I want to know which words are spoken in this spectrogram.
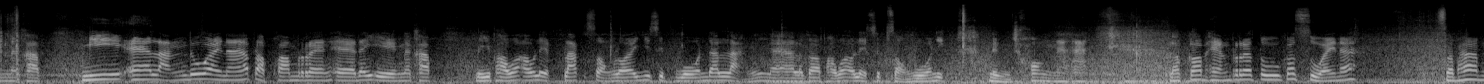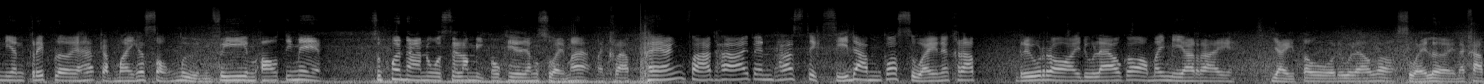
ำนะครับ มีแอร์หลังด้วยนะ ปรับความแรงแอร์ได้เองนะครับ มี power outlet ปลั๊ก220 โวลต์ด้านหลังนะฮะ แล้วก็ power outlet 12 โวลต์อีก 1 ช่องนะฮะ แล้วก็แผงประตูก็สวยนะ สภาพเนียนกริปเลยฮะ กับไมค์แค่20,000 ฟิล์มอัลติเม e ซูเปอร์นาโนเซรามิกโอเคยังสวยมากนะครับ แผงฝาท้ายเป็นพลาสติกสีดำก็สวยนะครับ ริ้วรอยดูแล้วก็ไม่มีอะไร ใหญ่โตดูแล้วก็สวยเลยนะครับ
